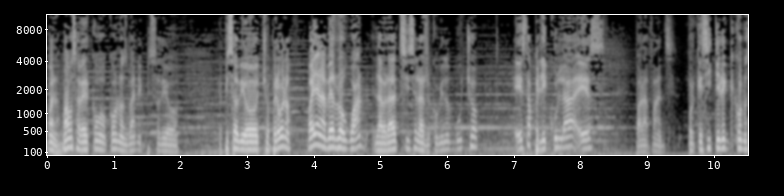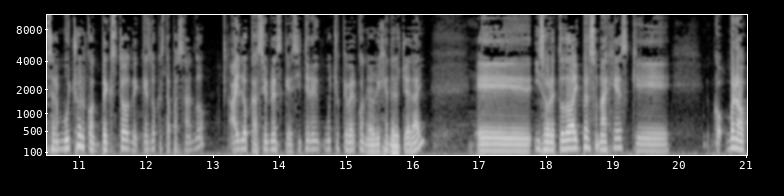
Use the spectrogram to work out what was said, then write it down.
bueno, vamos a ver cómo, cómo nos va en episodio episodio 8. Pero bueno, vayan a ver Rogue One, la verdad sí se las recomiendo mucho. Esta película es para fans, porque sí tienen que conocer mucho el contexto de qué es lo que está pasando. Hay locaciones que sí tienen mucho que ver con el origen de los Jedi. Eh, y sobre todo hay personajes que... Bueno,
